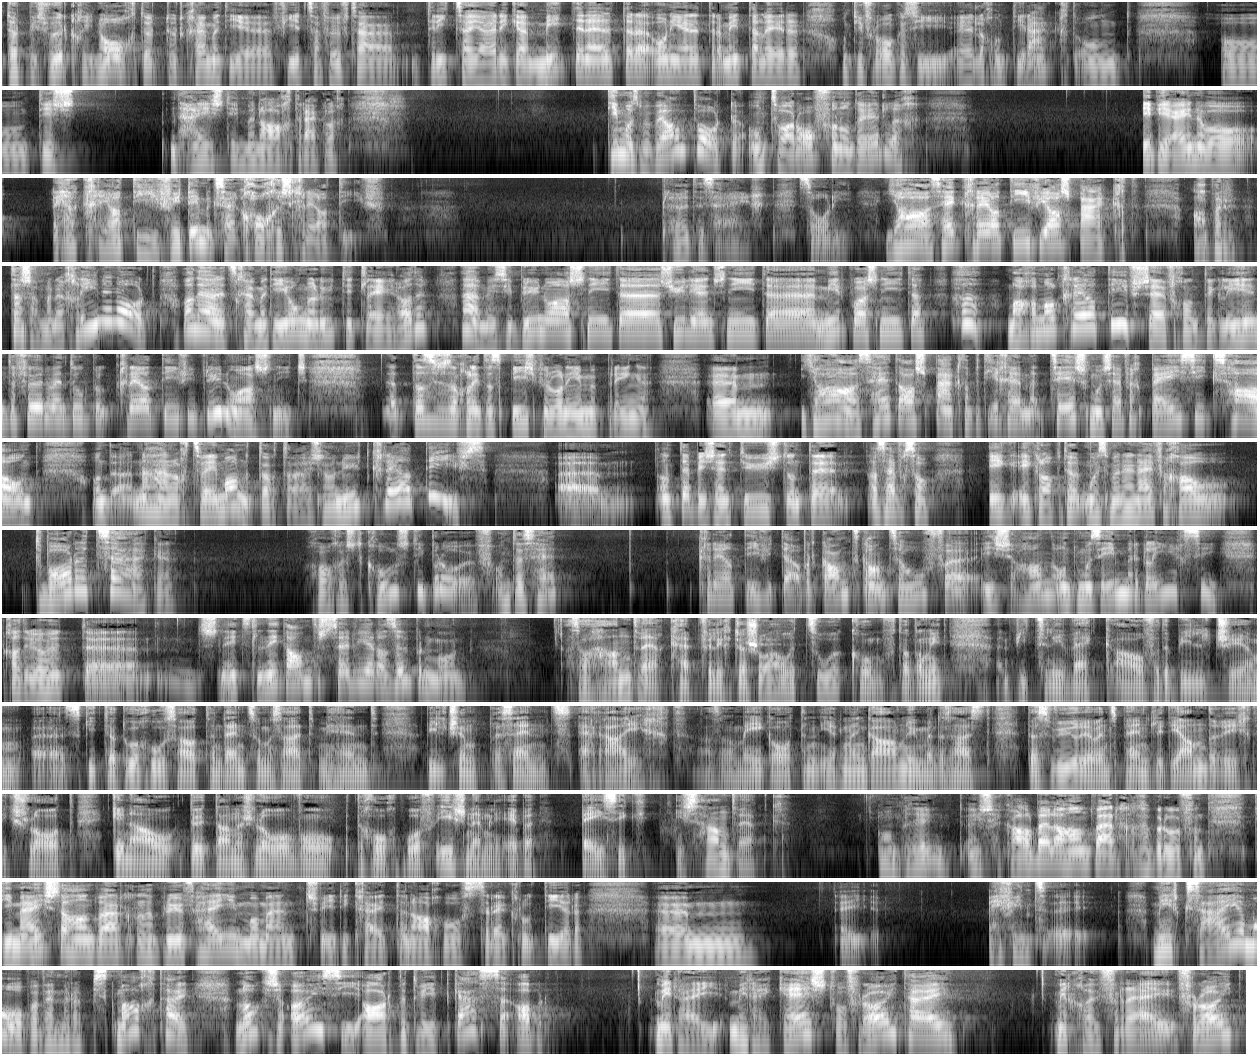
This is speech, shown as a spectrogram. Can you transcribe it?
dort bist du wirklich noch, dort, dort kommen die 14, 15, 13-Jährigen mit den Eltern, ohne Eltern, mit den Lehrern, und die fragen sie ehrlich und direkt, und, und die ist, nein, ist immer nachträglich. Die muss man beantworten, und zwar offen und ehrlich ich bin einer, der ja, kreativ wird. immer gesagt, Koch ist kreativ. Blöde Sache. Sorry. Ja, es hat kreative Aspekte. Aber das ist an einem kleinen Ort. Und ja, jetzt kommen die jungen Leute in die Lehre, oder? Ja, müssen Bruno schneiden, Julien schneiden, Mirbo schneiden. Ha, mach mal kreativ. Chef kommt gleich hinterher, wenn du kreative Bruno schneidest. Das ist so ein bisschen das Beispiel, das ich immer bringe. Ähm, ja, es hat Aspekte, aber die kommen, zuerst musst du einfach Basics haben und, und äh, nachher, nach zwei Monaten, da, hast du noch nichts Kreatives. Ähm, und dann bist du enttäuscht und dann, also einfach so, ich, ich glaube, dort muss man dann einfach auch die Worte sagen. Kochen ist der coolste Beruf. Und es hat Kreativität, aber ganz, ganz ein Haufen ist Hand und muss immer gleich sein. Ich kann dir ja heute äh, Schnitzel nicht anders servieren als übermorgen. Also Handwerk hat vielleicht ja schon auch eine Zukunft, oder nicht? Ein bisschen weg auch von dem Bildschirm. Äh, es gibt ja durchaus auch Tendenz, wo man sagt, wir haben Bildschirmpräsenz erreicht. Also mehr geht dann irgendwann gar nicht mehr. Das heißt, das würde ja, wenn das Pendel in die andere Richtung schlägt, genau dort anschlagen, wo der Kochberuf ist, nämlich eben Basic ist das Handwerk. Unbedingt. Es ist egal, welcher handwerklicher Beruf. Und die meisten handwerklichen Berufe haben im Moment Schwierigkeiten, Nachwuchs zu rekrutieren. Ähm, ich finde, äh, wir sehen am Oben, wenn wir etwas gemacht haben. Logisch, unsere Arbeit wird gegessen, aber wir haben, wir haben Gäste, die Freude haben. Wir können Frei, Freude,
